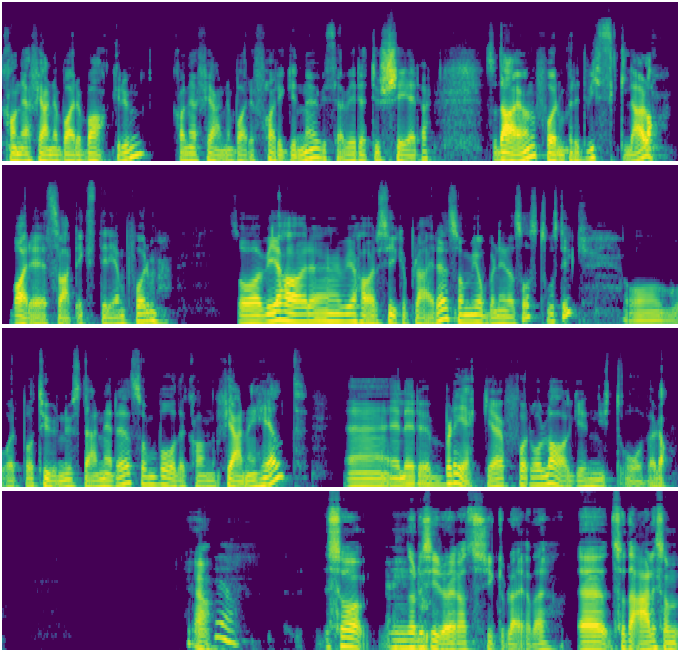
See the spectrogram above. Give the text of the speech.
Kan jeg fjerne bare bakgrunn? Kan jeg fjerne bare fargene hvis jeg vil retusjere? Så det er jo en form for et viskelær, da bare svært ekstrem form. Så vi har, eh, vi har, sykepleiere som jobber nede hos oss, to stykk, og går på turnus der nede, som både kan fjerne helt eh, eller bleke for å lage nytt over, da. Ja. ja. Så når du sier du har sykepleiere der, eh, så det er liksom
